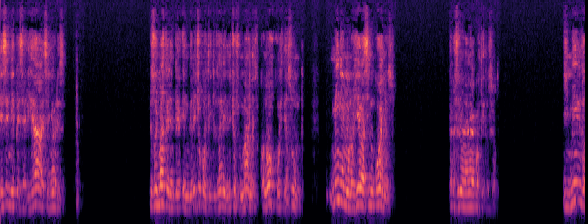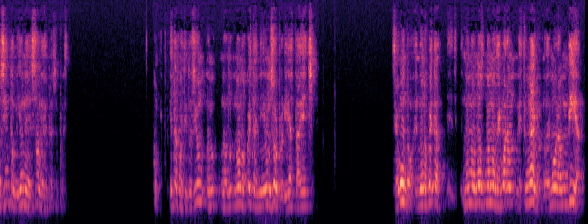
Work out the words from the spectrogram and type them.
esa es mi especialidad, señores. Yo soy máster en, Derecho Constitucional y Derechos Humanos, conozco este asunto. Mínimo nos lleva cinco años para hacer una nueva constitución. Y 1.200 millones de soles de presupuesto. Esta constitución no, nos cuesta ni un sol porque ya está hecha. Segundo, no nos cuesta, no, nos demora un, este, un año, nos demora un día.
